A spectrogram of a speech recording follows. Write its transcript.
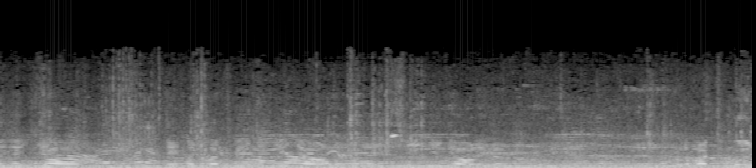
Chắc chỉ lo cái do thì nó phân biệt cái do là chỉ cái do đây là nó bắt mới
